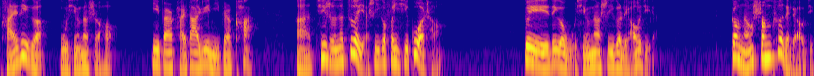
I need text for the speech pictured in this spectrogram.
排这个五行的时候，一边排大运一边看，啊，其实呢这也是一个分析过程，对这个五行呢是一个了解，更能深刻的了解。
